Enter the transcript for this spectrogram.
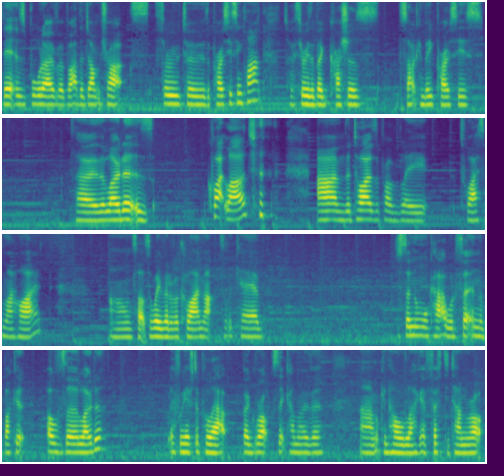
that is brought over by the dump trucks through to the processing plant, so through the big crushers so it can be processed. So the loader is quite large. um, the tyres are probably twice my height, um, so it's a wee bit of a climb up to the cab. Just a normal car would fit in the bucket of the loader. If we have to pull out big rocks that come over, um, it can hold like a 50 tonne rock.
